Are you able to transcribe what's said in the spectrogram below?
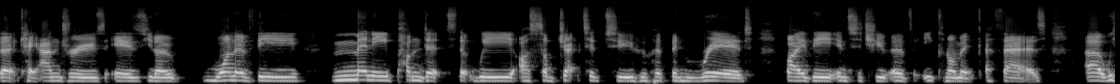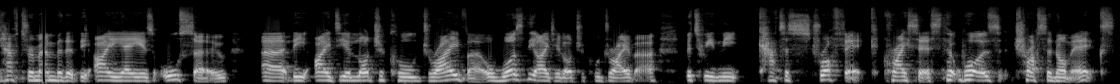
that Kate Andrews is, you know, one of the many pundits that we are subjected to who have been reared by the Institute of Economic Affairs. Uh, we have to remember that the IEA is also uh, the ideological driver, or was the ideological driver between the catastrophic crisis that was Trussonomics,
